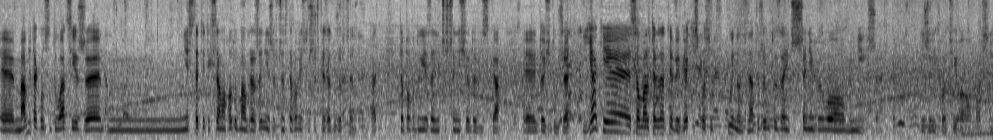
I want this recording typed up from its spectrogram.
E, Mamy taką sytuację, że mm, niestety tych samochodów mam wrażenie, że w Częstochowie jest troszeczkę za dużo w centrum, tak? To powoduje zanieczyszczenie środowiska e, dość duże. Jakie są alternatywy? W jaki sposób wpłynąć na to, żeby to zanieczyszczenie było mniejsze, jeżeli chodzi o właśnie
